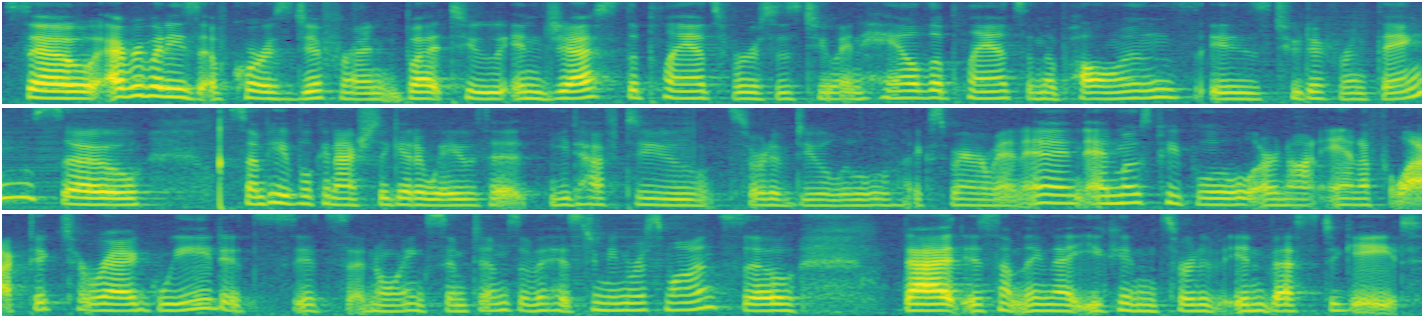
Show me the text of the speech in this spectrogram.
So everybody's, of course, different, but to ingest the plants versus to inhale the plants and the pollens is two different things. So some people can actually get away with it. You'd have to sort of do a little experiment. And, and most people are not anaphylactic to ragweed. It's, it's annoying symptoms of a histamine response. So that is something that you can sort of investigate.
